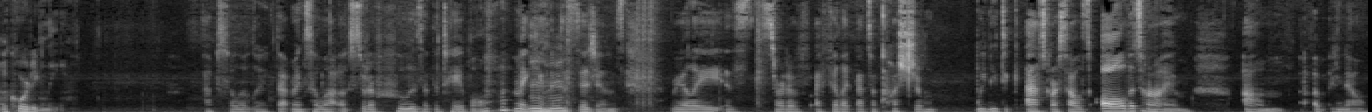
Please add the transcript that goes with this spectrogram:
accordingly Absolutely. That makes a lot of sort of who is at the table making mm-hmm. the decisions really is sort of, I feel like that's a question we need to ask ourselves all the time um, uh, you know,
